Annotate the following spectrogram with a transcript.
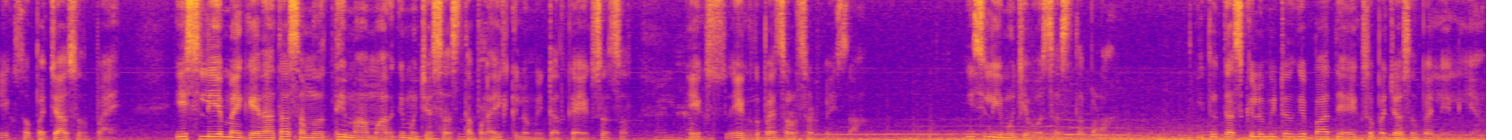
एक सौ पचास रुपये इसलिए मैं कह रहा था समृद्धि महामार्ग मुझे सस्ता पड़ा, एक किलोमीटर का एक सौ एक एक रुपये सड़सठ पैसा। इसलिए मुझे वो सस्ता पड़ा। ये तो दस किलोमीटर के बाद एक सौ पचास रुपये ले लिया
